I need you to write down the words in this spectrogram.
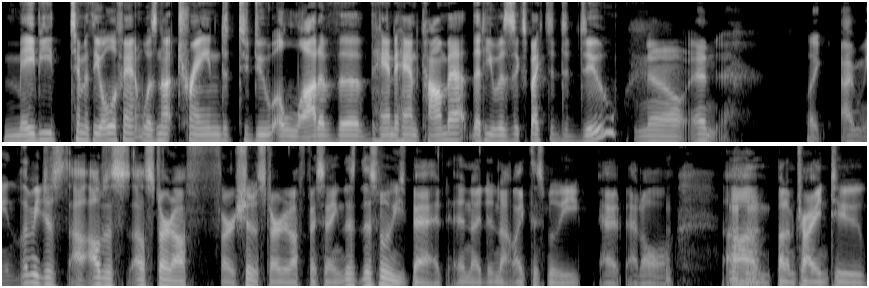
maybe Timothy Olyphant was not trained to do a lot of the hand-to-hand combat that he was expected to do. no, and like I mean, let me just. I'll, I'll just. I'll start off, or should have started off by saying this. This movie's bad, and I did not like this movie at, at all. Um, Mhm. but I'm trying to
